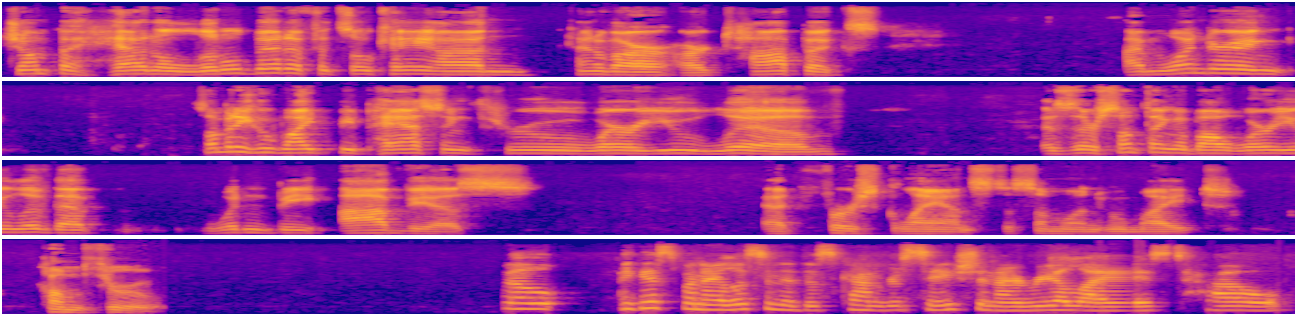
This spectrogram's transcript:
jump ahead a little bit if it's okay on kind of our, our topics. I'm wondering, somebody who might be passing through where you live, is there something about where you live that wouldn't be obvious at first glance to someone who might come through? Well, I guess when I listened to this conversation, I realized how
